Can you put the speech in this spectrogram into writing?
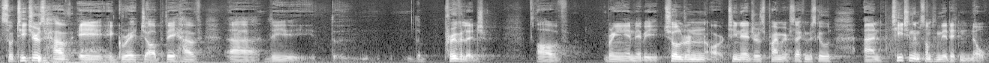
so teachers have a, a great job. They have uh, the, the, the privilege of bringing in maybe children or teenagers, primary or secondary school, and teaching them something they didn't know.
